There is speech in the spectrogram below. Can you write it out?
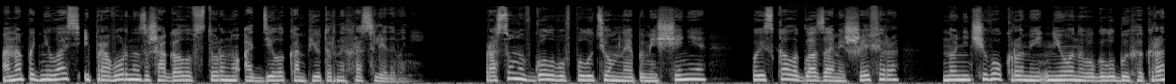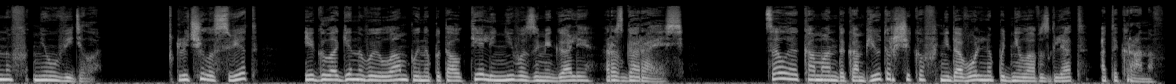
Она поднялась и проворно зашагала в сторону отдела компьютерных расследований. Просунув голову в полутемное помещение, поискала глазами Шефера, но ничего, кроме неоново-голубых экранов, не увидела. Включила свет — и галогеновые лампы на потолке лениво замигали, разгораясь. Целая команда компьютерщиков недовольно подняла взгляд от экранов.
